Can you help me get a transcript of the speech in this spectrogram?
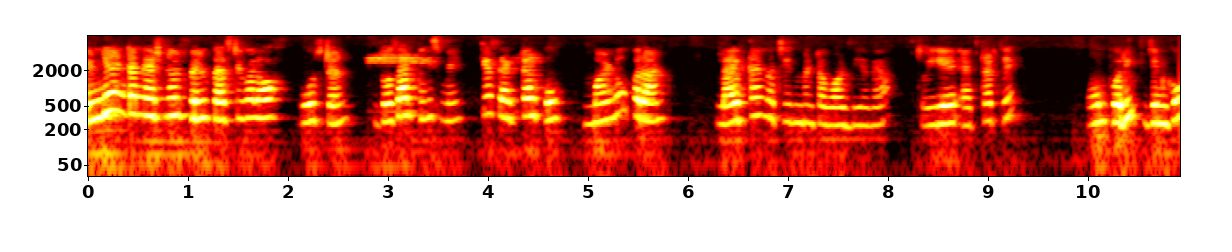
India international film festival of Boston 2020 में किस एक्टर को मरणोपरांत लाइफ टाइम अचीवमेंट अवार्ड दिया गया। तो ये एक्टर थे ओमपुरी जिनको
